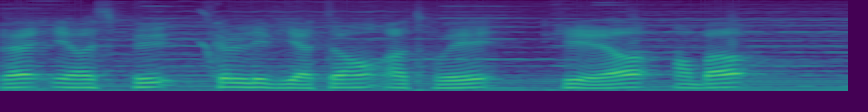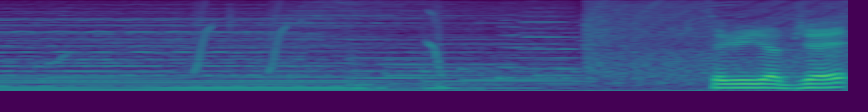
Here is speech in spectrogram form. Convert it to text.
Là il reste plus que le Léviathan à trouver. Qui est là, en bas. C'est lui l'objet.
